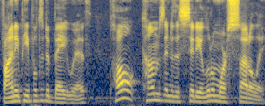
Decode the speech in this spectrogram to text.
finding people to debate with, Paul comes into the city a little more subtly.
